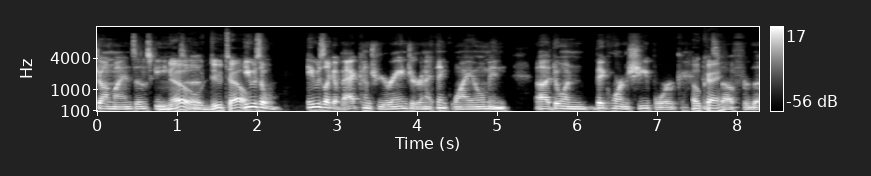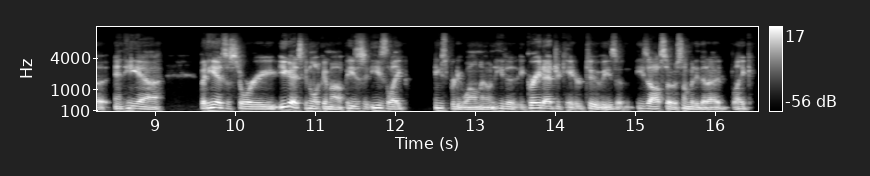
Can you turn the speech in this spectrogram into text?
John Mionczynski? No, a- do tell. he was a he was like a backcountry ranger in I think Wyoming, uh, doing bighorn sheep work Okay. and stuff for the and he uh, but he has a story. You guys can look him up. He's he's like he's pretty well known. He's a great educator too. He's a he's also somebody that I like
